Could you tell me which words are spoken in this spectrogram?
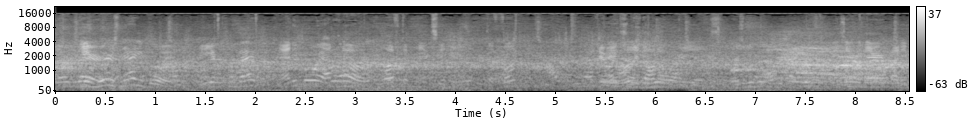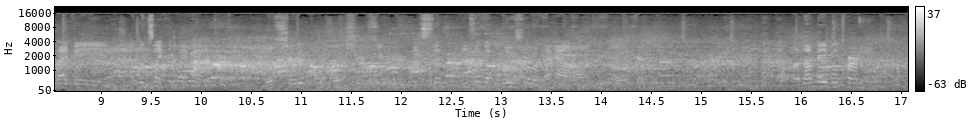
Hey, where's Natty Boy? Did he ever come back? Natty boy, I don't know. He left a pizza here. The fuck? I actually don't know where he is. Where's Google? He's over there, but he might be. Uh, it looks like he might be. What shirt? What shirt is he wearing? He's in, he's in the blue shirt with the hat on. Oh, okay. Uh, that may be tournament.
